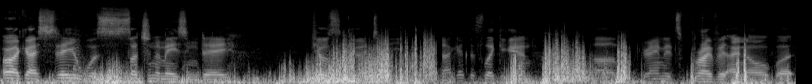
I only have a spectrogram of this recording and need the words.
Alright guys, today was such an amazing day. Feels good to be back at this lake again. Um, granted it's private, I know, but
